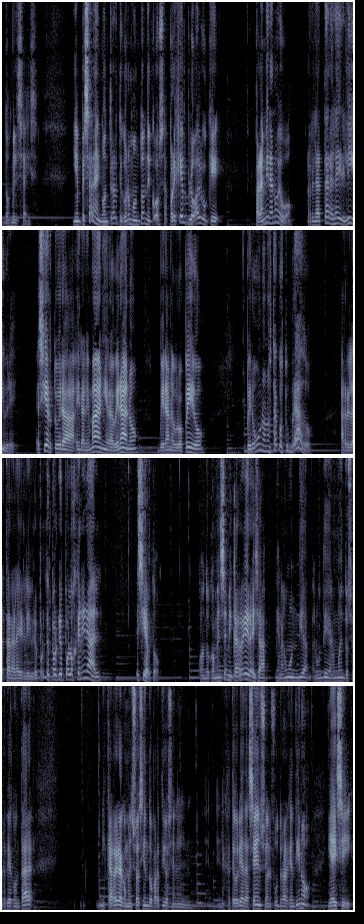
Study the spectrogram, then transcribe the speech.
2006. Y empezar a encontrarte con un montón de cosas. Por ejemplo, algo que para mí era nuevo, relatar al aire libre. Es cierto, era, era Alemania, era verano, verano europeo, pero uno no está acostumbrado a relatar al aire libre. ¿Por qué? Porque por lo general, es cierto, cuando comencé mi carrera, y ya en algún día, algún día en algún momento se los voy a contar, mi carrera comenzó haciendo partidos en, categorías de ascenso en el fútbol argentino y ahí sí,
